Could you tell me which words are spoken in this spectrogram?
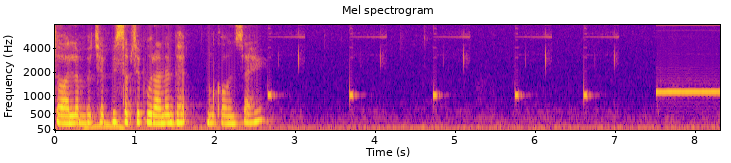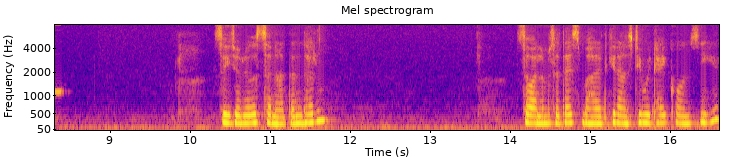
सवाल नंबर छब्बीस, सबसे पुराना धर्म कौन सा है? सही जवाब देगा सनातन धर्म। सवाल नंबर सत्ताईस, भारत की राष्ट्रीय मिठाई कौन सी है?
